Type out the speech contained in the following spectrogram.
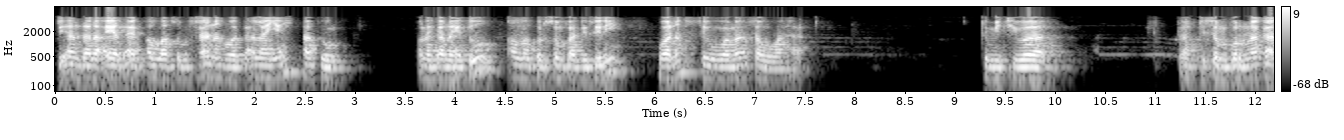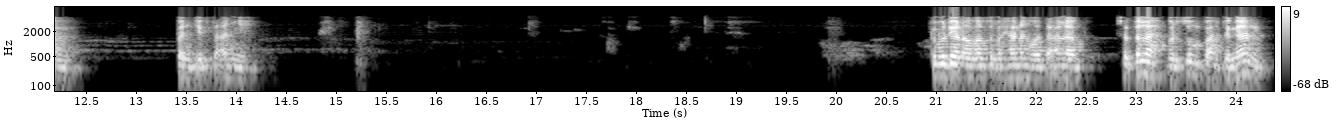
di antara ayat-ayat Allah Subhanahu wa taala yang agung. Oleh karena itu, Allah bersumpah di sini, wa nafsi wa ma. Demi jiwa telah disempurnakan penciptaannya. Kemudian Allah Subhanahu wa taala setelah bersumpah dengan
